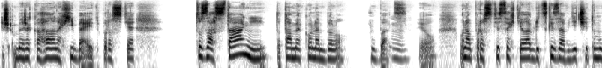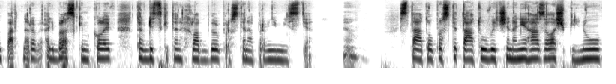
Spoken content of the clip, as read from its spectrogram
když aby řekla, hele, nechybejt, prostě to zastání, to tam jako nebylo vůbec, mm. jo. Ona prostě se chtěla vždycky zavděčit tomu partnerovi, ať byla s kýmkoliv, tak vždycky ten chlap byl prostě na prvním místě, jo. Mm s tátou, prostě tátu většině na něj házela špínu,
